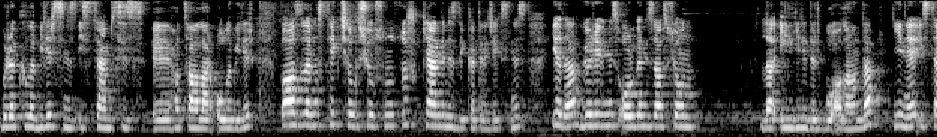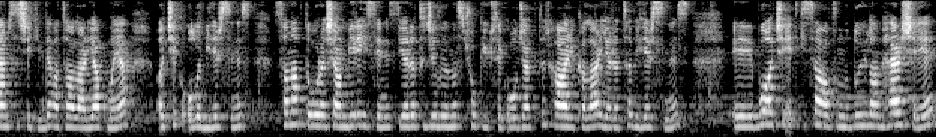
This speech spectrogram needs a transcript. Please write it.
bırakılabilirsiniz. istemsiz e, hatalar olabilir. Bazılarınız tek çalışıyorsunuzdur. Kendiniz dikkat edeceksiniz. Ya da göreviniz organizasyonla ilgilidir bu alanda. Yine istemsiz şekilde hatalar yapmaya açık olabilirsiniz. Sanatla uğraşan biriyseniz yaratıcılığınız çok yüksek olacaktır. Harikalar yaratabilirsiniz. E, bu açı etkisi altında duyulan her şeye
